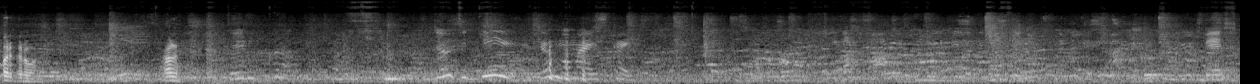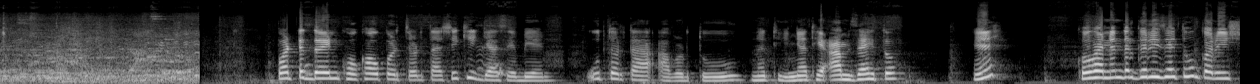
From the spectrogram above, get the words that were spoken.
ઉપર કરવાનું. હાલે. પટ દઈને ખોખા ઉપર ચડતા શીખી ગયા છે બેન. ઉતરતા આવડતું નથી. ત્યાંથી આમ જાય તો? હે? ખોખાની અંદર ઘરી જાય તો શું કરીશ?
